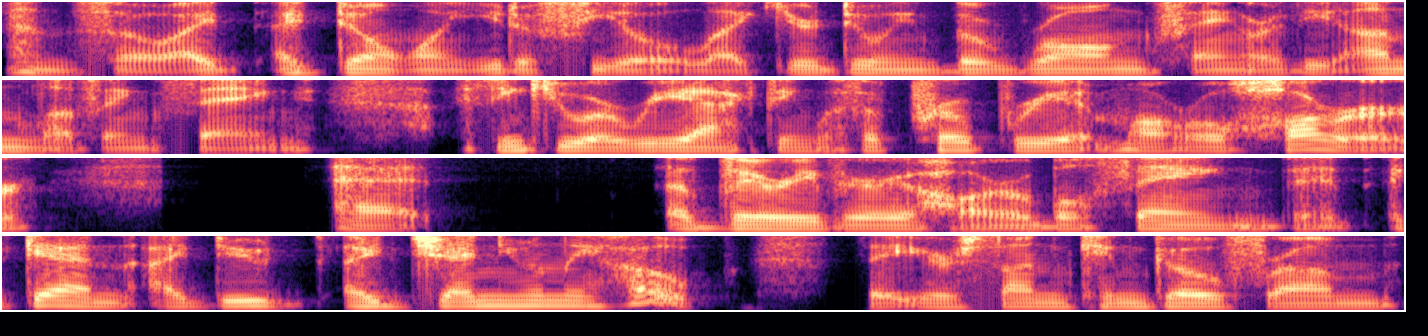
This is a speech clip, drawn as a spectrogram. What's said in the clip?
And so I, I don't want you to feel like you're doing the wrong thing or the unloving thing. I think you are reacting with appropriate moral horror at a very, very horrible thing that again, I do, I genuinely hope that your son can go from,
